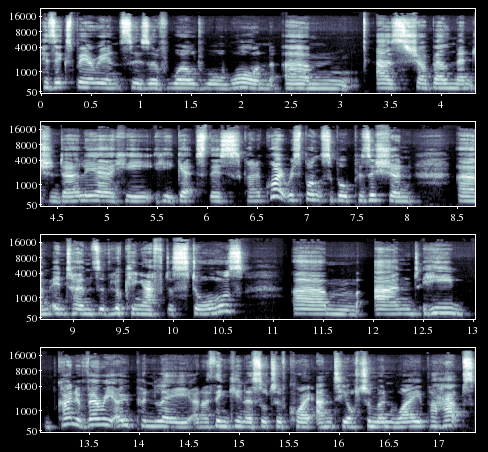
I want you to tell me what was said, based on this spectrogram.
his experiences of World War One, um, as Charbel mentioned earlier, he he gets this kind of quite responsible position um, in terms of looking after stores. Um, and he kind of very openly, and I think in a sort of quite anti Ottoman way, perhaps,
